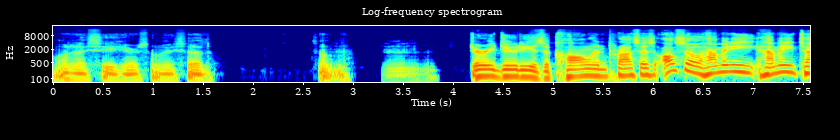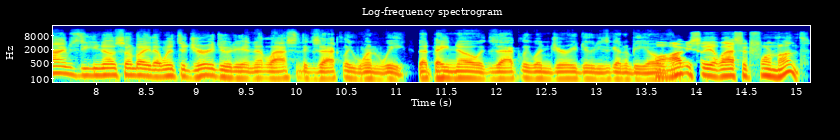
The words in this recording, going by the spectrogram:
What did I see here? Somebody said something. Mhm. Jury duty is a call-in process. Also, how many how many times do you know somebody that went to jury duty and it lasted exactly one week? That they know exactly when jury duty is going to be over. Well, obviously it lasted four months.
